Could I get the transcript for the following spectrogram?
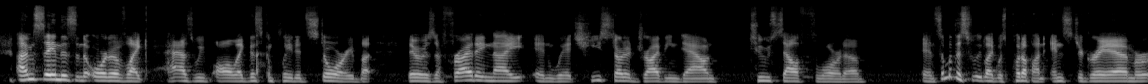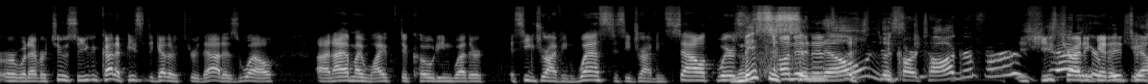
I'm saying this in the order of like as we've all like this completed story. But there was a Friday night in which he started driving down to South Florida and some of this like was put up on Instagram or, or whatever too. So you can kind of piece it together through that as well. Uh, and I have my wife decoding whether is he driving west, is he driving south, where's the Mrs. sun in this? Simone, the cartographer. She's Get trying to get into it.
